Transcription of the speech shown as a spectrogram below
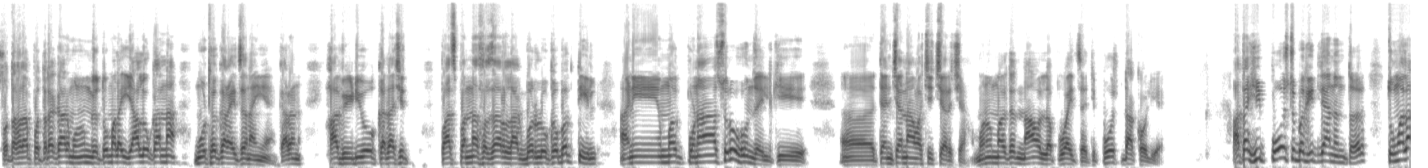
स्वतःला पत्रकार म्हणून घेतो मला या लोकांना मोठं करायचं नाहीये. कारण हा व्हिडिओ कदाचित पाच पन्नास हजार लाखभर लोक बघतील आणि मग पुन्हा सुरू होऊन जाईल की त्यांच्या नावाची चर्चा. म्हणून मला त्यात नाव लपवायचं आहे. ती पोस्ट दाखवली आहे. आता ही पोस्ट बघितल्यानंतर तुम्हाला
